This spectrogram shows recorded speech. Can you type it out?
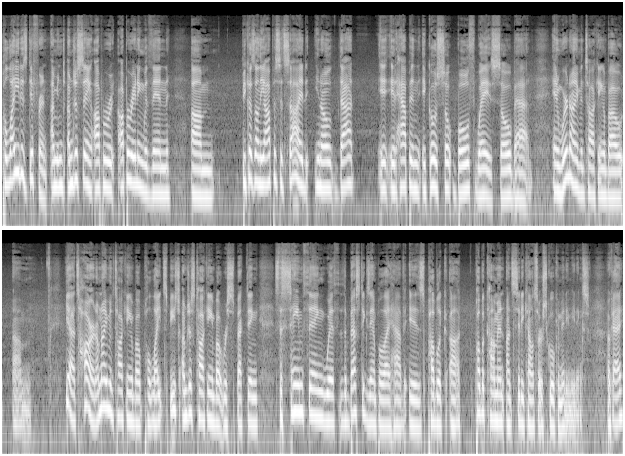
Polite is different. I mean, I'm just saying opera- operating within, um, because on the opposite side, you know that it, it happened. It goes so both ways so bad, and we're not even talking about. Um, yeah, it's hard. I'm not even talking about polite speech. I'm just talking about respecting. It's the same thing with the best example I have is public uh, public comment on city council or school committee meetings. Okay,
